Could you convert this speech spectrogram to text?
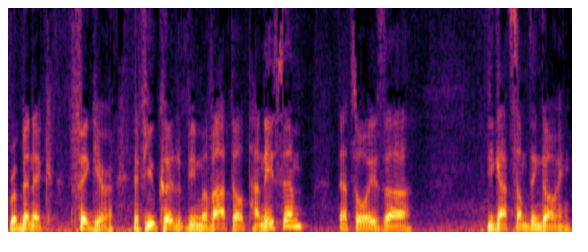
rabbinic figure. If you could be Mavatal Tanisim, that's always, uh, you got something going.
